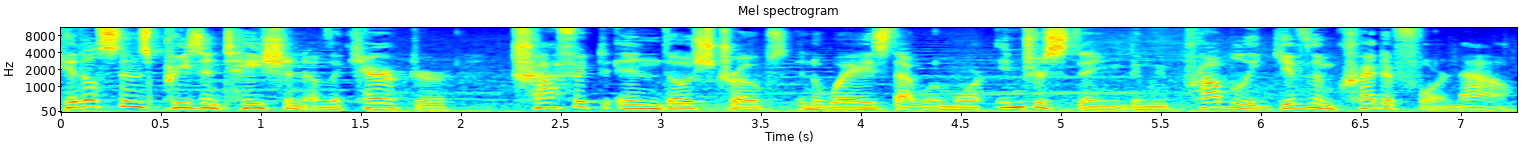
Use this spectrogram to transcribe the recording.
Hiddleston's presentation of the character trafficked in those tropes in ways that were more interesting than we probably give them credit for now.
